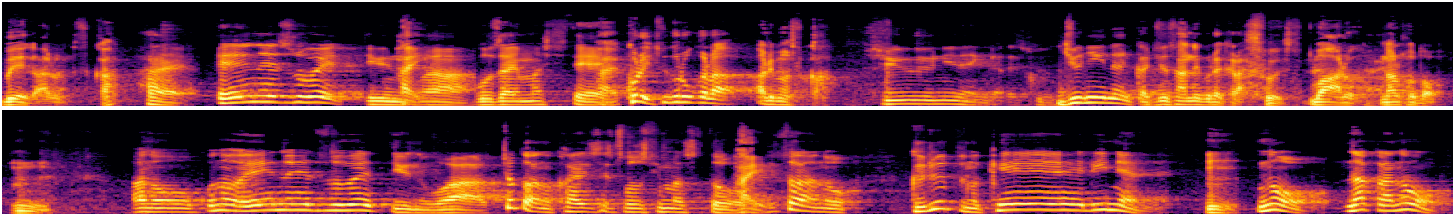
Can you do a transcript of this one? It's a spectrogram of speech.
ウェイがあるんですか、はい。ANS ウェイっていうのがございまして、はい、これいつ頃からありますか？12年がです。12年か13年ぐらいから。そうですね。はある、なるほど、うん、あの、このェイっていうのは、ちょっとあの解説をしますと、はい。実はあの、グループの経営理念の中の、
